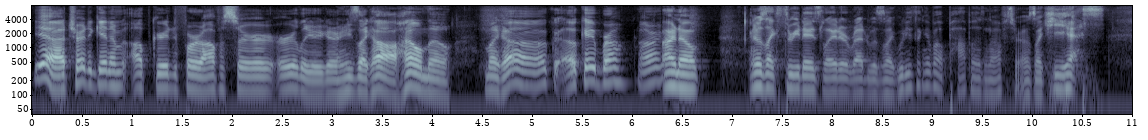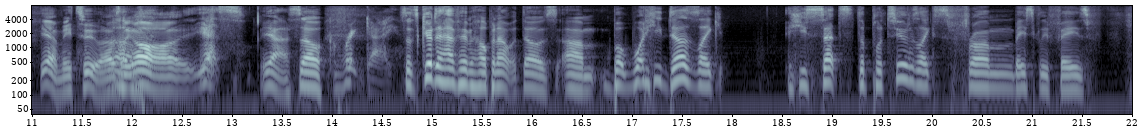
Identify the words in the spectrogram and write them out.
yeah. I tried to get him upgraded for an officer earlier, and he's like, "Oh hell no." I'm like, "Oh okay, okay, bro. All right." I know. It was like three days later. Red was like, "What do you think about Papa as an officer?" I was like, "Yes, Yeah, me too. I was Um, like, "Oh yes, yeah." So, great guy." so it's good to have him helping out with those. Um, but what he does, like, he sets the platoons like s- from basically phase f-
